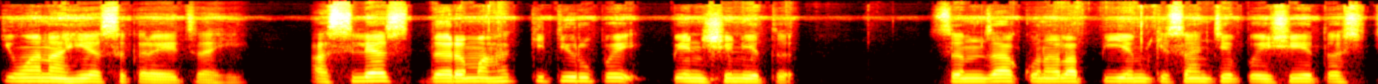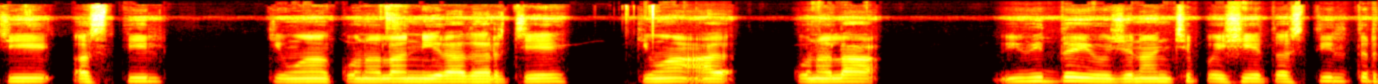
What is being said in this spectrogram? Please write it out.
किंवा नाही असं करायचं आहे. असल्यास दरमहा किती रुपये पेन्शन येतं? समजा कोणाला पी एम किसानचे पैसे येत असतील किंवा कोणाला निराधारचे किंवा आ कोणाला विविध योजनांचे पैसे येत असतील तर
